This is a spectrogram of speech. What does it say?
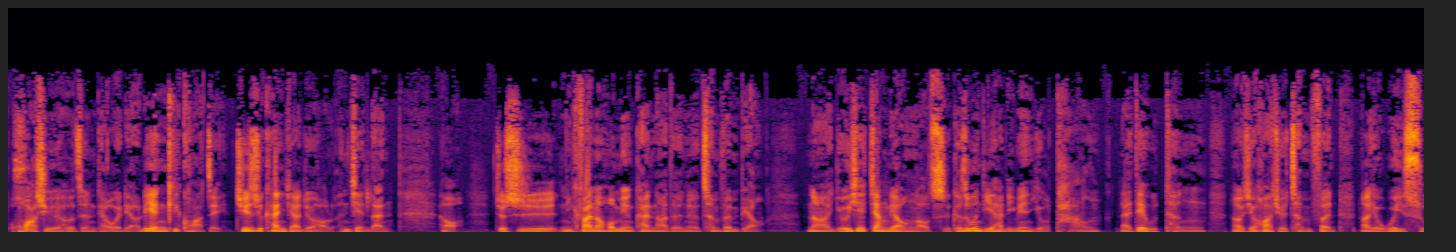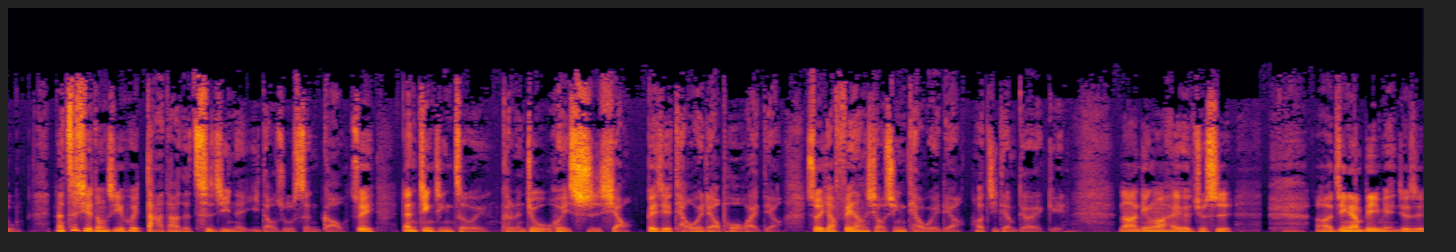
化学合成调味料，猎人可以夸这，其实去看一下就好了，很简单。好，就是你翻到后面看它的那个成分表，那有一些酱料很好吃，可是问题它里面有糖，来带有糖，那有些化学成分，那有味素，那这些东西会大大的刺激你的胰岛素升高，所以当进行者可能就会失效，被这些调味料破坏掉，所以要非常小心调味料。好，几点都要给。那另外还有就是。啊，尽量避免就是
